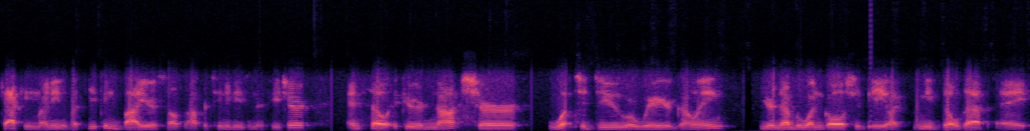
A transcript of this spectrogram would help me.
stacking money, like you can buy yourself opportunities in the future. And so if you're not sure what to do or where you're going, your number one goal should be like, let me build up a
